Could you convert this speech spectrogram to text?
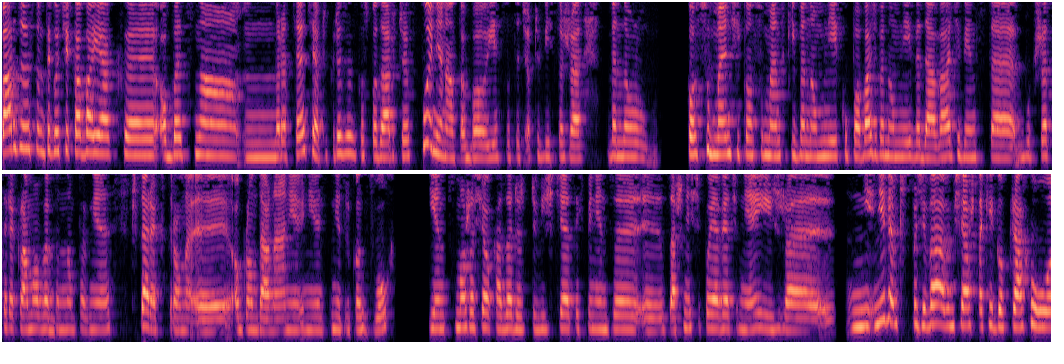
Bardzo jestem tego ciekawa, jak e, obecna mm, recesja czy kryzys gospodarczy wpłynie na to, bo jest dosyć oczywiste, że będą konsumenci, konsumentki będą mniej kupować, będą mniej wydawać, więc te budżety reklamowe będą pewnie z czterech stron e, oglądane, a nie, nie, nie tylko z dwóch. Więc może się okazać, że rzeczywiście tych pieniędzy e, zacznie się pojawiać mniej i że nie, nie wiem, czy spodziewałabym się aż takiego krachu,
